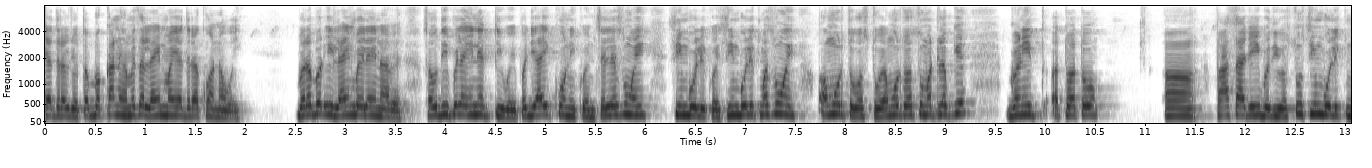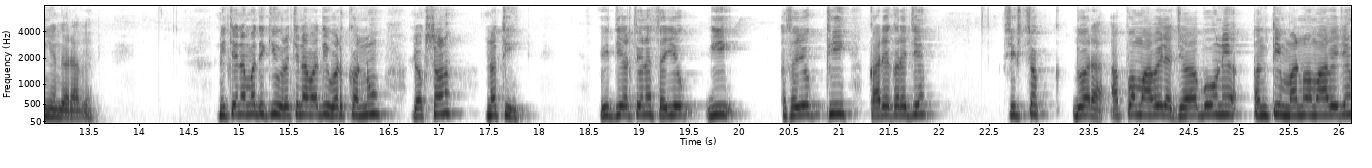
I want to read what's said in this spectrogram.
યાદ રાખજો. તબક્કાને હંમેશા લાઇનમાં યાદ રાખવાના હોય. બરાબર? એ લાઇન બાય લાઇન આવે. સૌથી પહેલાં ઇનેક્ટિવ હોય, પછી આઇકોનિક હોય. છેલ્લે શું હોય? સિમ્બોલિક હોય. સિમ્બોલિકમાં શું હોય? અમૂર્ત વસ્તુ હોય. અમૂર્ત વસ્તુ મતલબ કે ગણિત અથવા તો ભાષા જેવી બધી વસ્તુ સિમ્બોલિકની અંદર આવે. નીચેનામાંથી કયું? રચનાવાદી વર્ગખંડનું લક્ષણ નથી. વિદ્યાર્થીઓને સહયોગી, સહયોગથી કાર્ય કરે છે. શિક્ષક દ્વારા આપવામાં આવેલા જવાબોને અંતિમ માનવામાં આવે છે.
